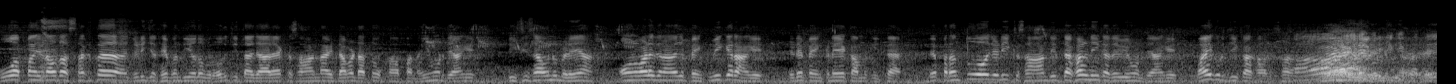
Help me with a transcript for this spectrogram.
ਉਹ ਆਪਾਂ ਜਿਹੜਾ ਉਹਦਾ ਸਖਤ ਜਿਹੜੀ ਜਥੇਬੰਦੀ ਉਹਦਾ ਵਿਰੋਧ ਕੀਤਾ ਜਾ ਰਿਹਾ। ਕਿਸਾਨ ਨਾਲ ਐਡਾ ਵੱਡਾ ਧੋਖਾ ਆਪਾਂ ਨਹੀਂ ਹੋਣ ਦਿਆਂਗੇ। ਡੀਸੀ ਸਾਹਿਬ ਨੂੰ ਮਿਲੇ ਆ। ਆਉਣ ਵਾਲੇ ਦਿਨਾਂ ਵਿੱਚ ਬੈਂਕ ਵੀ ਘੇਰਾਂਗੇ, ਜਿਹੜੇ ਬੈਂਕ ਨੇ ਇਹ ਕੰਮ ਕੀਤਾ। ਹੈ। ਤੇ ਪਰੰਤੂ ਉਹ ਜਿਹੜੀ ਕਿਸਾਨ ਦੀ ਦਖਲ ਨਹੀਂ ਕਦੇ ਵੀ ਹੋਣ ਦਿਆਂਗੇ। ਵਾਹਿਗੁਰੂ ਜੀ ਕਾ ਖਾਲਸਾ। ਵਾਹਿਗੁਰੂ ਜੀ ਕੀ ਫਤਿਹ।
